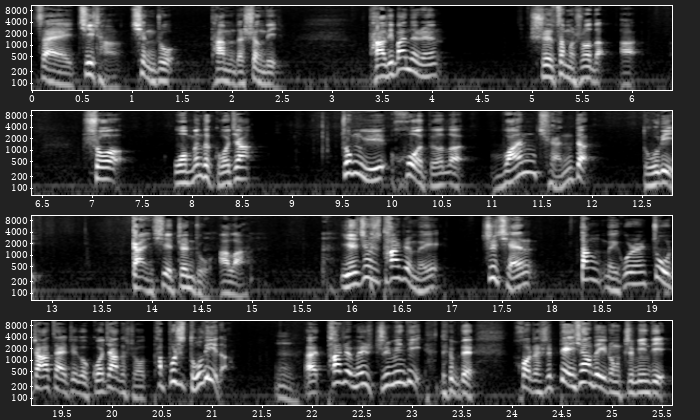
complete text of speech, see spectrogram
在机场庆祝他们的胜利。塔利班的人是这么说的啊，说我们的国家终于获得了完全的独立，感谢真主阿拉。也就是他认为，之前当美国人驻扎在这个国家的时候，他不是独立的，嗯，哎，他认为是殖民地，对不对？或者是变相的一种殖民地。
